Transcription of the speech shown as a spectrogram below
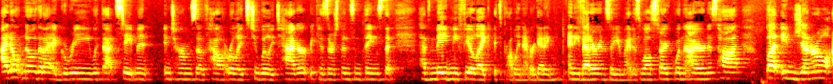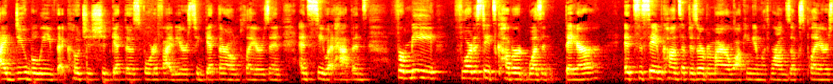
I don't know that i agree with that statement in terms of how it relates to willie taggart because there's been some things that have made me feel like it's probably never getting any better and so you might as well strike when the iron is hot. But in general i do believe that coaches should get those four to five years to get their own players in and see what happens. For me florida state's cupboard wasn't bare it's the same concept as Urban Meyer walking in with Ron Zook's players.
